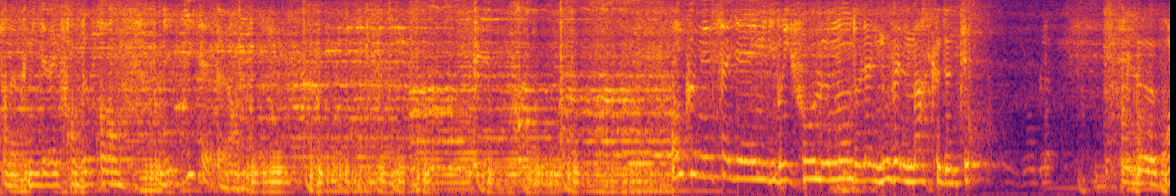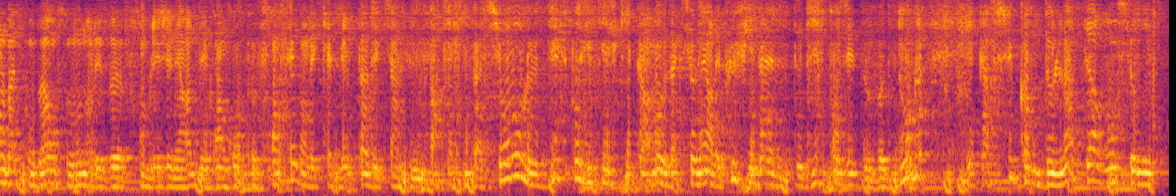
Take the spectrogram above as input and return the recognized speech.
fin d'après-midi avec France de Provence. Il est 17h. On connaît, ça y est, Émilie Briffaut, le nom de la nouvelle marque de thé. C'est le branle-bas de combat en ce moment dans les assemblées générales des grands groupes français dans lesquels l'État détient une participation. Le dispositif qui permet aux actionnaires les plus fidèles de disposer de vote double est perçu comme de l'interventionnisme.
